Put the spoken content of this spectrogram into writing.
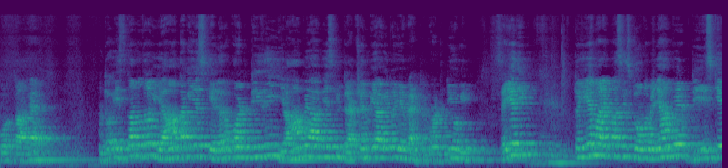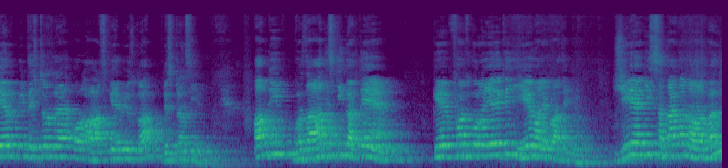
ہوتا ہے۔ تو اس کا مطلب یہاں تک یہ سکیلر کوانٹٹی تھی، یہاں پہ آگے اس کی ڈائریکشن بھی آگے، تو یہ ویکٹر کوانٹٹی ہوگی۔ صحیح ہے جی؟ تو یہ ہمارے پاس اس دونوں میں، یہاں پہ ڈی سکیئر بھی ڈسٹنس ہے اور آر سکیئر بھی اس کا ڈسٹنس ہی ہے۔ اب جی وضاحت اس کی کرتے ہیں کہ فرض کرو، یہ دیکھیں جی، یہ ہمارے پاس دیکھیں۔ یہ ہے جی سطح کا نارمل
